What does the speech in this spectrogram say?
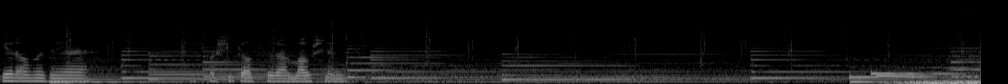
get over there before she goes through the emotions. thank you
